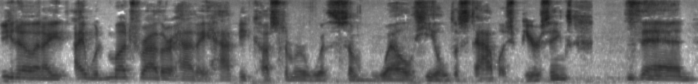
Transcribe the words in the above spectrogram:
You know, and I, I would much rather have a happy customer with some well healed, established piercings than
